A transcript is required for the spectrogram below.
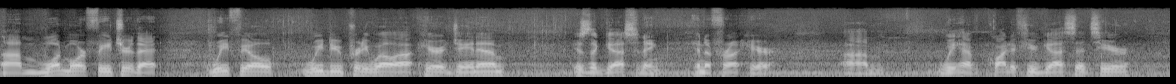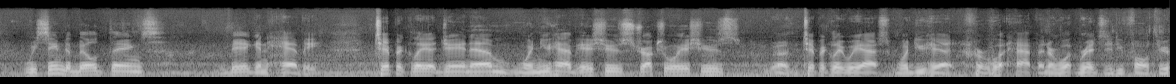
Um, one more feature that we feel we do pretty well out here at J&M is the gusseting in the front here. Um, we have quite a few gussets here. We seem to build things big and heavy typically at J&M, when you have issues, structural issues, uh, typically we ask, what did you hit? Or what happened? Or what bridge did you fall through?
